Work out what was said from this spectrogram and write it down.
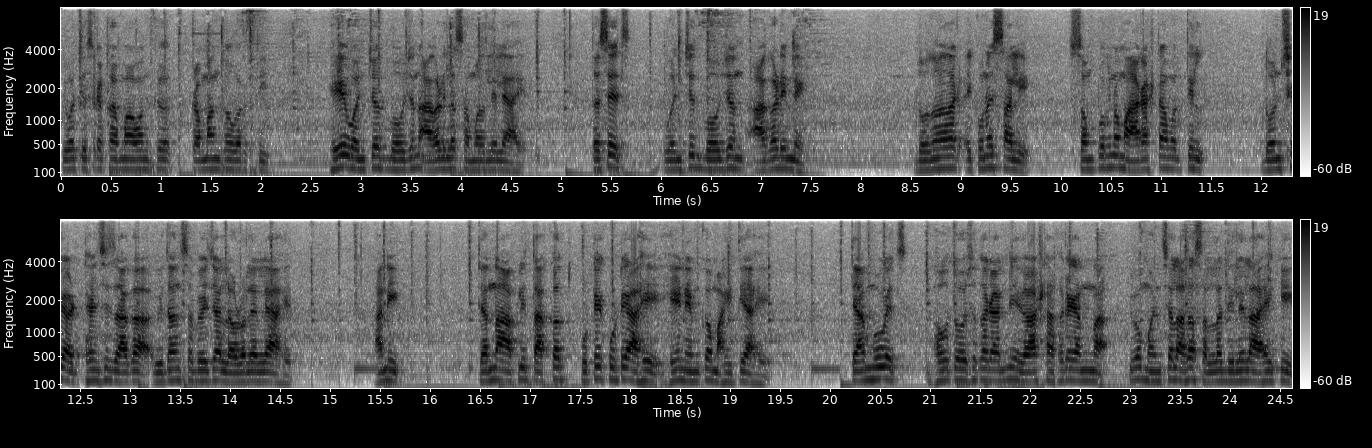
किंवा तिसऱ्या क्रमांक क्रमांकावरती हे वंचित बहुजन आघाडीला समजलेले आहे. तसेच वंचित बहुजन आघाडीने दोन हजार एकोणीस साली संपूर्ण महाराष्ट्रामधील दोनशे अठ्ठ्याऐंशी जागा विधानसभेच्या लढवलेल्या आहेत. आणि त्यांना आपली ताकद कुठे कुठे आहे हे नेमकं माहिती आहे. त्यामुळेच भाऊ तोळसेकर यांनी राज ठाकरे यांना किंवा मनसेला असा सल्ला दिलेला आहे की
